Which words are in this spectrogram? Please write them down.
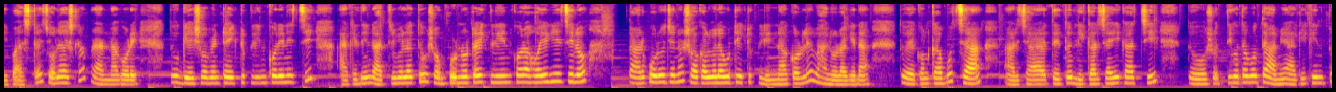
এই পাশটায় চলে আসলাম রান্নাঘরে। তো গ্যাস ওভেনটা একটু ক্লিন করে নিচ্ছি। আগের দিন রাত্রিবেলাতেও সম্পূর্ণটাই ক্লিন করা হয়ে গিয়েছিল। তারপরও যেন সকালবেলা উঠে একটু ক্লিন না করলে ভালো লাগে না। তো এখন খাব চা। আর চাতে তো লিকার চাই খাচ্ছি। তো সত্যি কথা বলতে আমি আগে কিন্তু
